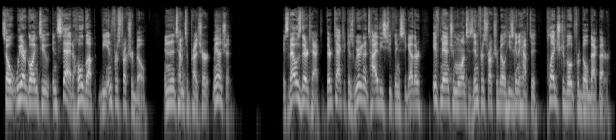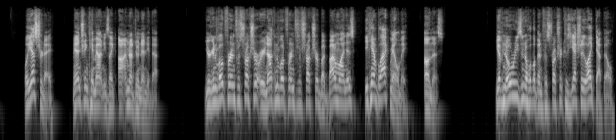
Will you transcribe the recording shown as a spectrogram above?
So we are going to instead hold up the infrastructure bill in an attempt to pressure Manchin. Okay, so that was their tactic. Their tactic is we're going to tie these two things together. If Manchin wants his infrastructure bill, he's going to have to pledge to vote for Build Back Better. Well, yesterday, Manchin came out and he's like, uh, I'm not doing any of that. You're going to vote for infrastructure or you're not going to vote for infrastructure. But bottom line is, you can't blackmail me on this. You have no reason to hold up infrastructure because you actually like that bill.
